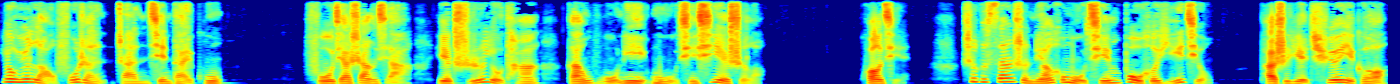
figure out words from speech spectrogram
又与老夫人沾亲带故，傅家上下也只有她敢忤逆母亲谢氏了。况且。这个三婶娘和母亲不和已久，怕是也缺一个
